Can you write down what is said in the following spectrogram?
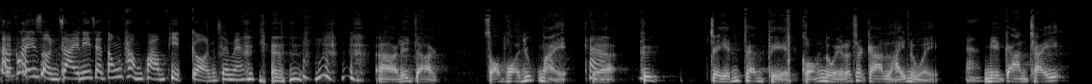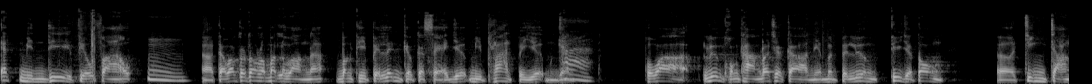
ถ้าใครสนใจนี่จะต้องทำความผิดก่อนใช่ไหม อ่านี่จาก สพยุคใหม่ค่ะนะฮะคือจะเห็นแฟนเพจของหน่วยราชการหลายหน่วยค่ะมีการใช้แอดมินที่เฟี้ยวฟ้าวอืมอ่าแต่ว่าก็ต้องระมัดระวังนะ บางทีไปเล่นกับกระแสเยอะมีพลาดไปเยอะเหมือนกันค่ะเพราะว่าเรื่องของทางราชการเนี่ยมันเป็นเรื่องที่จะต้องเอ่อจริงจัง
